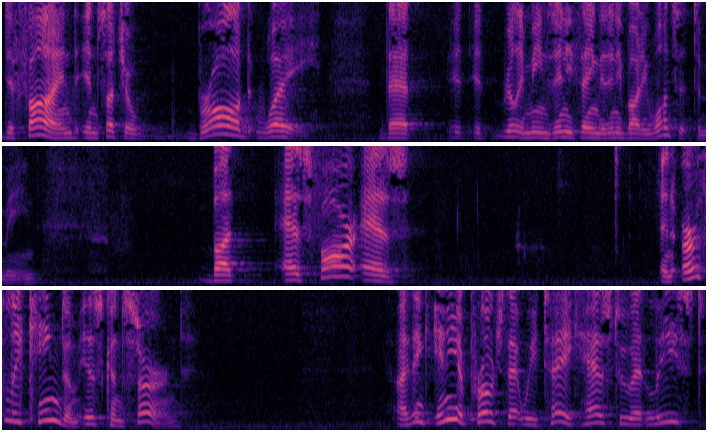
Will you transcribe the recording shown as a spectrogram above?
defined in such a broad way that it, it really means anything that anybody wants it to mean. But as far as an earthly kingdom is concerned, I think any approach that we take has to at least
